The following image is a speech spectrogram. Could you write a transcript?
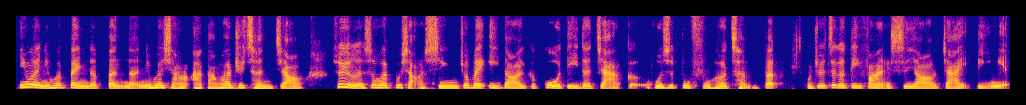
因为你会被你的本能，你会想要啊赶快去成交，所以有的时候会不小心就被议到一个过低的价格，或是不符合成本。我觉得这个地方也是要加以避免。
